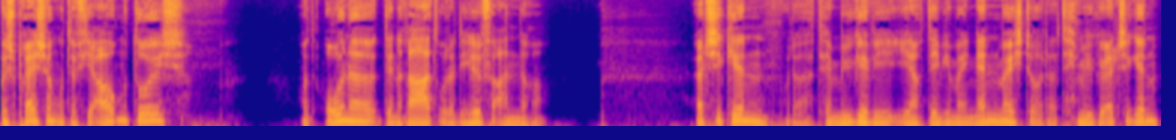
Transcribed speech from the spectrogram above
Besprechungen unter vier Augen durch und ohne den Rat oder die Hilfe anderer. Ötchigen oder Temüge, wie, je nachdem, wie man ihn nennen möchte, oder Temüge Ötchigen,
